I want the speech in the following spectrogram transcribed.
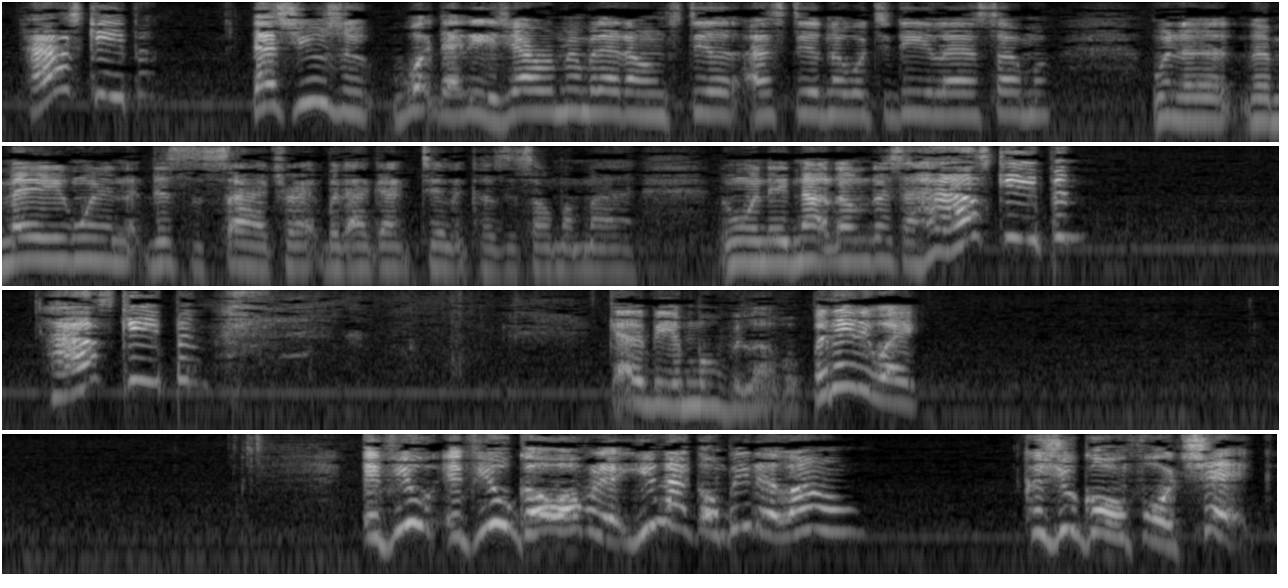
Housekeeping. That's usually what that is. Y'all remember that on still I still know what you did last summer? When the, the maid went in, this is a sidetrack, but I got to tell it because it's on my mind. And when they knocked on, they said, housekeeping. Housekeeping. got to be a movie lover. But anyway, if you if you go over there, you're not gonna be there long. Because you're going for a check.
